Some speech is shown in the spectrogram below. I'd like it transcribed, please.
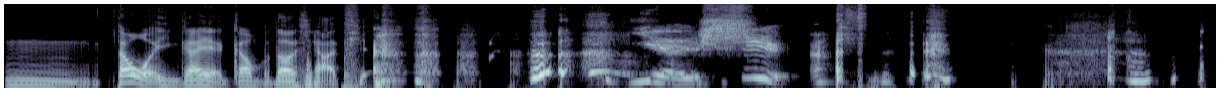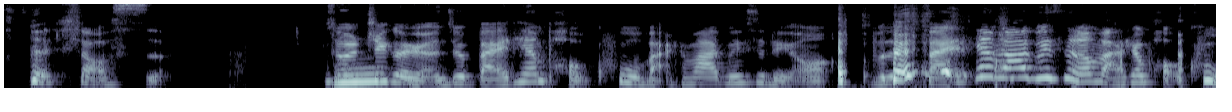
嗯，但我应该也干不到夏天，也是，笑死。就是这个人，就白天跑酷，晚上挖冰淇淋，不对，白天挖冰淇淋，晚上跑酷，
